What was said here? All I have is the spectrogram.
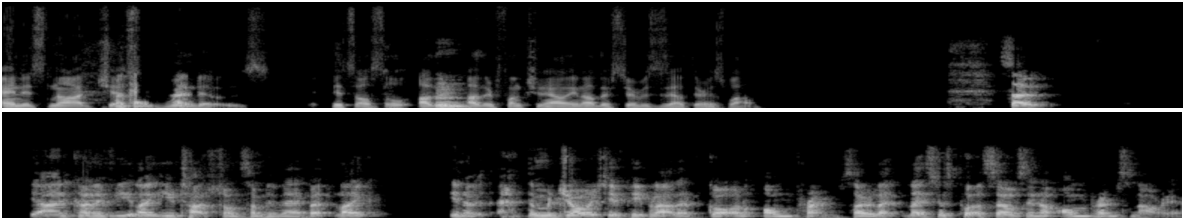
And it's not just okay. Windows, it's also other hmm. other functionality and other services out there as well. So yeah, I kind of like you touched on something there, but like you know, the majority of people out there have got an on-prem. So let, let's just put ourselves in an on-prem scenario.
